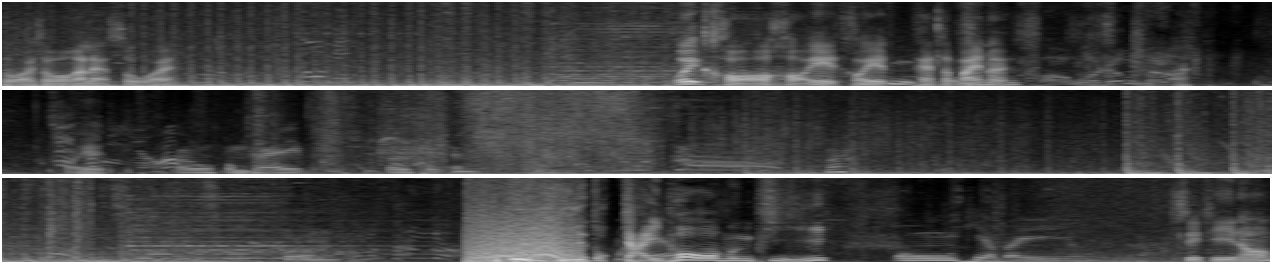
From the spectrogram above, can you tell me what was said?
สวยสวยกันแหละ สวยเฮ้ย ขอ ขอเอ็ด ขอเอ็ด แผ่นสไปร์หน่อยอะขอเอ็ด เอาผมแพ้เออเสร็จกันโด ตกใจพ่อมึงผีโอ้เขี่ยบไปซีทีน้อง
